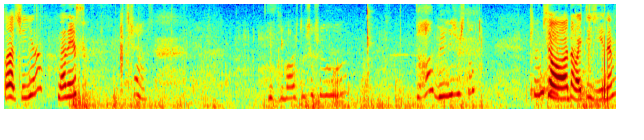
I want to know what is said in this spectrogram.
Коротше, їдемо на низ. Час. Ти знімаєш тут все, що я говорю? Так, виріжеш тут? Все, давайте їдемо.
